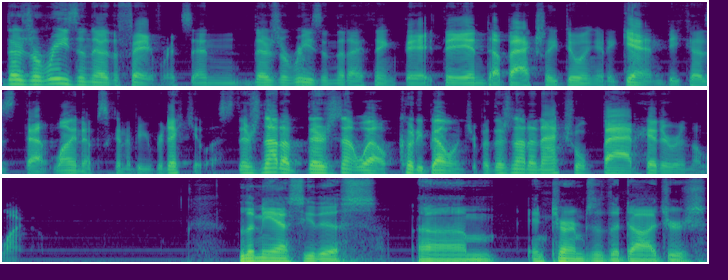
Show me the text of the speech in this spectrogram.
there's a reason they're the favorites, and there's a reason that I think they, they end up actually doing it again because that lineup's going to be ridiculous. There's not a there's not well Cody Bellinger, but there's not an actual bad hitter in the lineup. Let me ask you this: um, in terms of the Dodgers,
